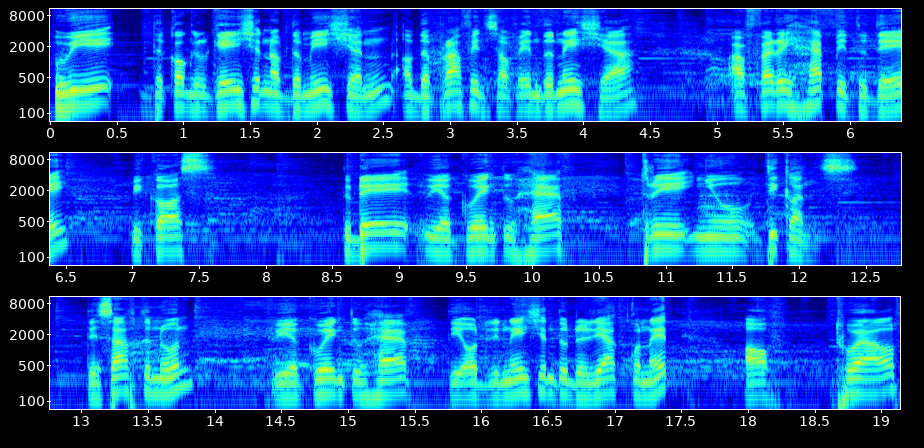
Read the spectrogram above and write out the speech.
We, the congregation of the mission of the province of Indonesia, are very happy today because today we are going to have three new deacons. This afternoon, we are going to have the ordination to the diaconate of 12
